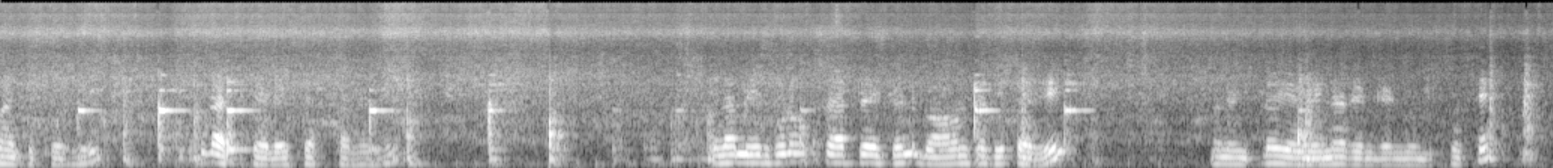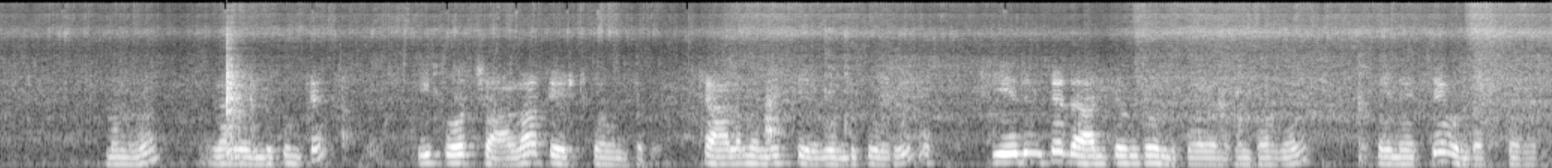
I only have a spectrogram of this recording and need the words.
మగ్గిపోయింది. ఇప్పుడు అరటికాయలు వేసేస్తానండి. ఇలా మీరు కూడా ఒకసారి ట్రై చేయండి. బాగుంటుంది కర్రీ. మన ఇంట్లో ఏమైనా రెండు రెండు వండుకుంటే మనం ఇలా వండుకుంటే ఈ కూర చాలా టేస్ట్గా ఉంటుంది. చాలామంది వండుకోరు. ఏది ఉంటే దానితో ఉంటే వండుకోవాలనుకుంటారు కదా. నేనైతే వండేస్తానండి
